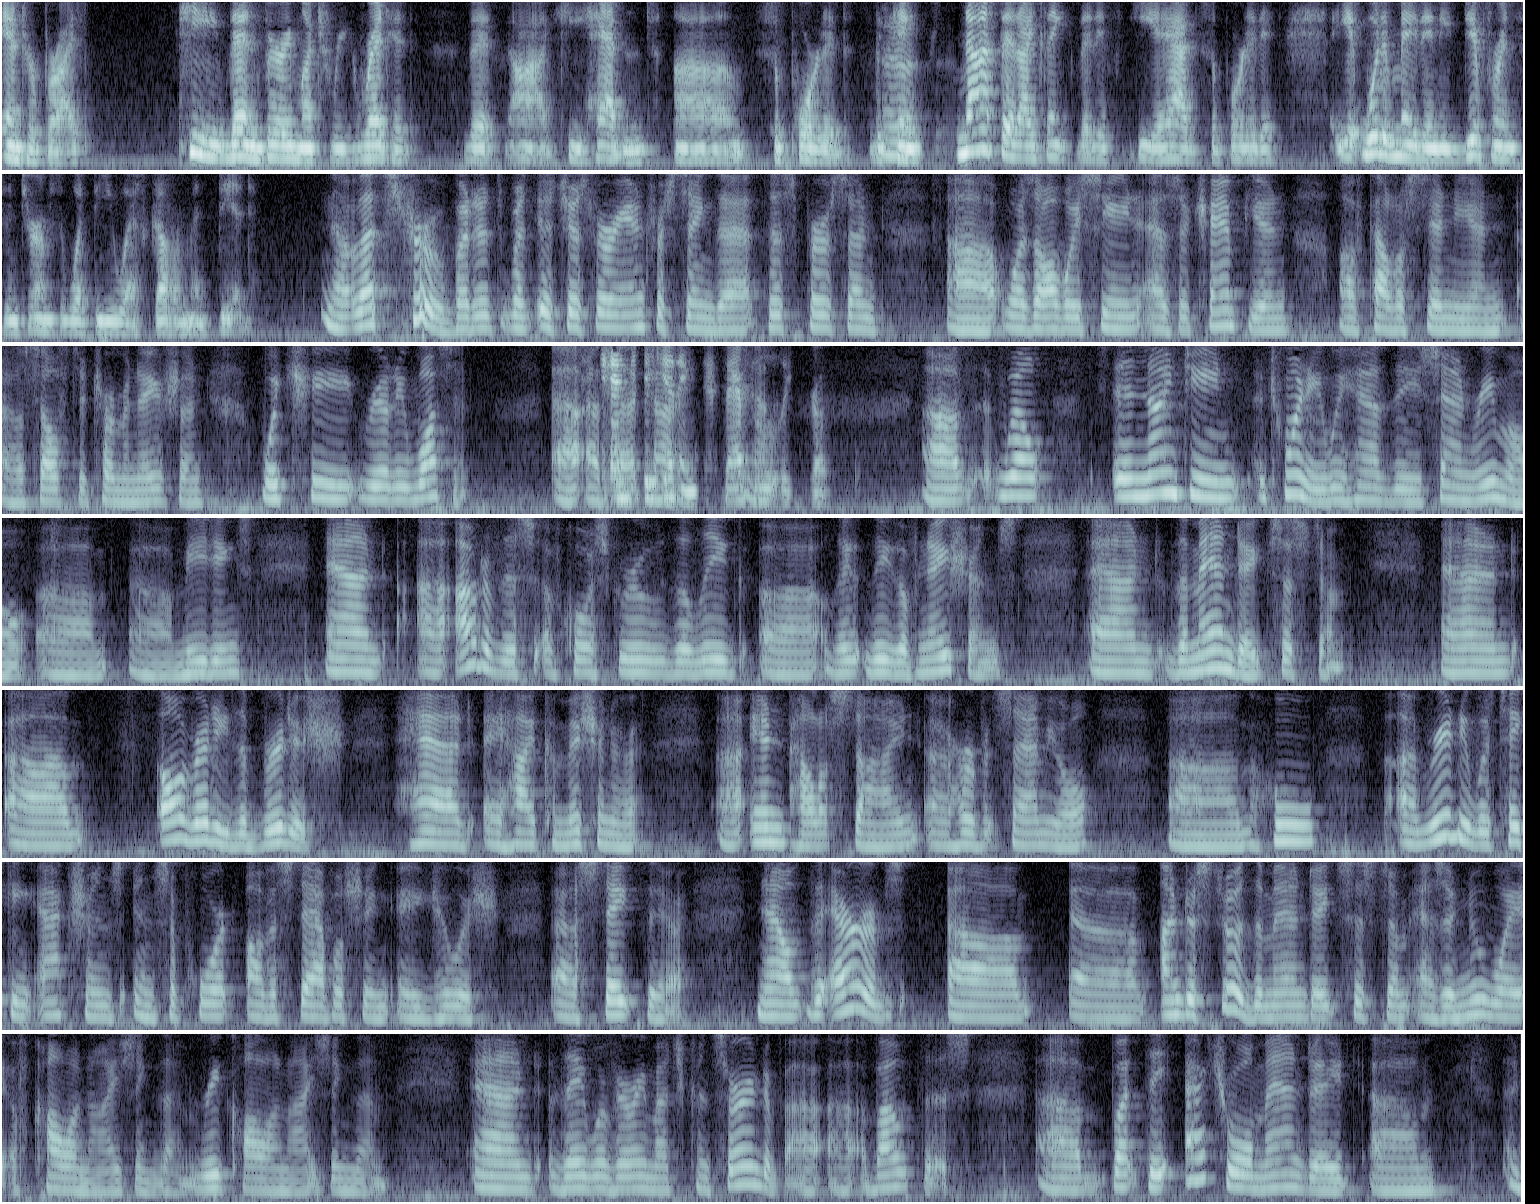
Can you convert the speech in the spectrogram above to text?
enterprise. He then very much regretted that uh, he hadn't um, supported the king. Not that I think that if he had supported it, it would have made any difference in terms of what the U.S. government did. No, that's true, but it, it's just very interesting that this person uh, was always seen as a champion of Palestinian uh, self-determination, which he really wasn't. Uh, at In the beginning, time. that's absolutely yeah. true. Uh, well, in 1920, we had the San Remo um, uh, meetings, and uh, out of this, of course, grew the League, uh, League of Nations and the mandate system. And um, already the British had a high commissioner uh, in Palestine, uh, Herbert Samuel, um, who uh, really was taking actions in support of establishing a Jewish uh, state there. Now, the Arabs uh, uh, understood the mandate system as a new way of colonizing them, recolonizing them. And they were very much concerned about, uh, about this. Uh, but the actual mandate um,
